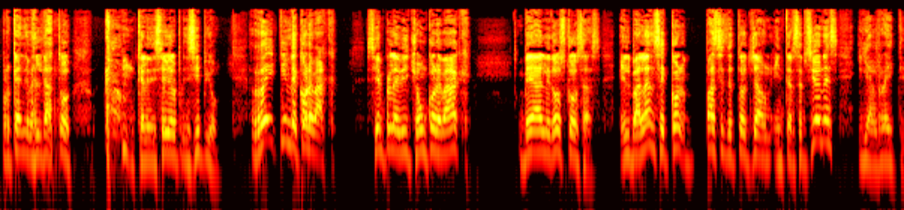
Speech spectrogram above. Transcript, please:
Porque ahí le ve el dato que le decía yo al principio. Rating de coreback. Siempre le he dicho a un coreback, véale dos cosas, el balance pases de touchdown, intercepciones y el rating.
